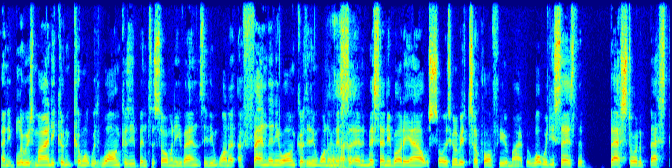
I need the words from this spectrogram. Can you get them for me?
and it blew his mind. He couldn't come up with one because he'd been to so many events. He didn't want to offend anyone because he didn't want to miss miss anybody out. So it's going to be a tough one for you, Mike. But what would you say is the best or the best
